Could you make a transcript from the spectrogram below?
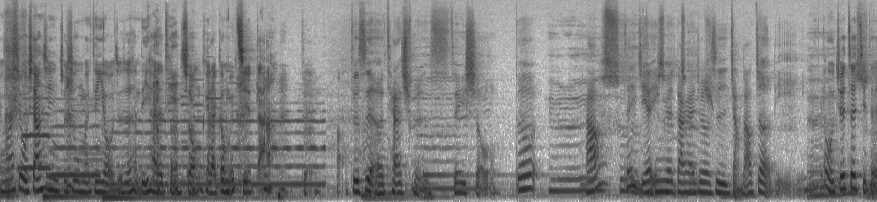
没关系，我相信就是我们一定有就是很厉害的听众可以来跟我们解答。对，好，这是 Attachments 这一首歌。好，这一集的音乐大概就是讲到这里。那我觉得这集的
